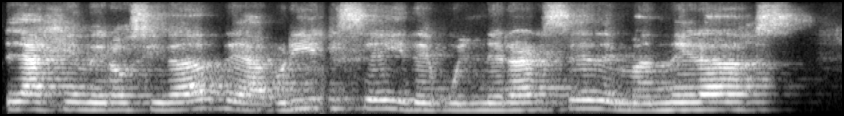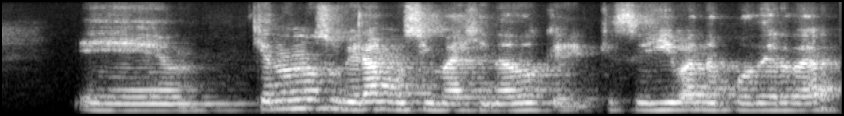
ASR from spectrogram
la generosidad de abrirse y de vulnerarse de maneras eh, que no nos hubiéramos imaginado que, se iban a poder dar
